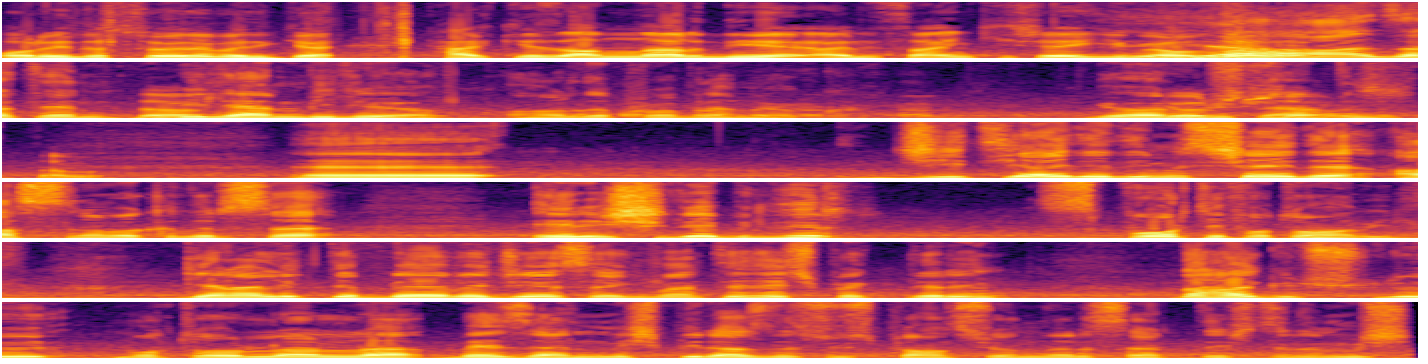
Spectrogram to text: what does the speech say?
orayı da söylemedik yani. Herkes anlar diye hani sanki şey gibi oldu ya ama zaten Tamam. bilen biliyor. Orada problem yok. görmüşler Görmüşlerdir. midir? Tamam. Ee, GTI dediğimiz şey de aslına bakılırsa erişilebilir sportif otomobil. Genellikle B ve C segmenti hatchbacklerin daha güçlü motorlarla bezenmiş, biraz da süspansiyonları sertleştirilmiş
